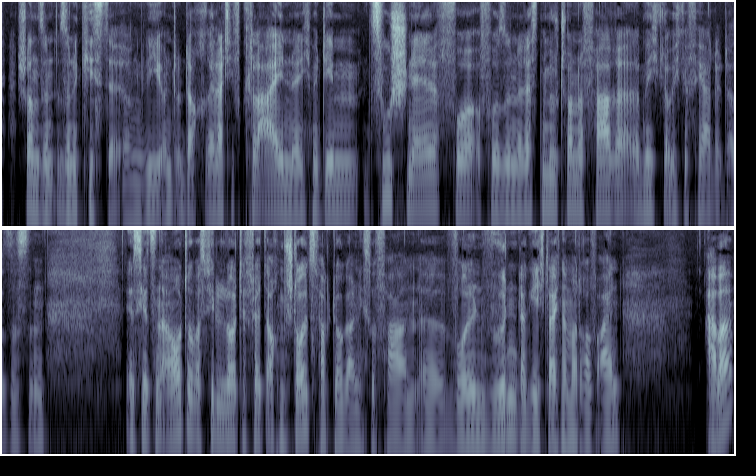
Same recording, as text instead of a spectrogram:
schon so, so, eine Kiste irgendwie und, und auch relativ klein. Wenn ich mit dem zu schnell vor, vor so eine Restmülltonne fahre, bin ich, glaube ich, gefährdet. Also es ist, ein, ist jetzt ein Auto, was viele Leute vielleicht auch im Stolzfaktor gar nicht so fahren äh, wollen würden. Da gehe ich gleich nochmal drauf ein. Aber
